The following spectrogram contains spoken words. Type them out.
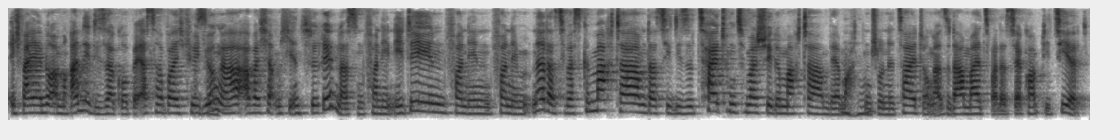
Ich war ja nur am Rande dieser Gruppe. Erstmal war ich viel jünger, aber ich habe mich inspirieren lassen von den Ideen, von den, von dem, ne, dass sie was gemacht haben, dass sie diese Zeitung zum Beispiel gemacht haben. Wer macht denn schon eine Zeitung? Also damals war das sehr kompliziert.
